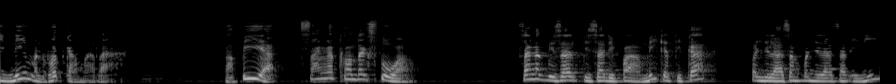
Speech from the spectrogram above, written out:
Ini menurut Kamara. Tapi ya sangat kontekstual. Sangat bisa bisa dipahami ketika penjelasan-penjelasan ini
